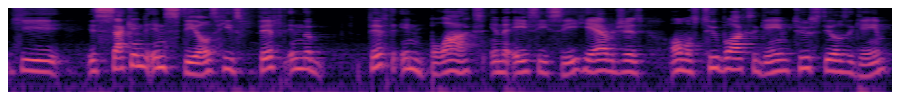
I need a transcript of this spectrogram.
He is second in steals. He's fifth in the fifth in blocks in the ACC. He averages almost two blocks a game, two steals a game.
